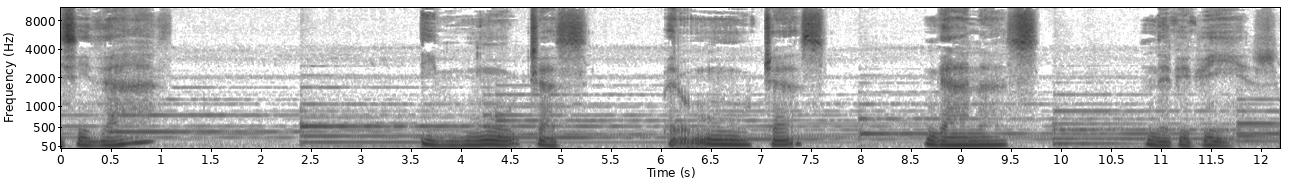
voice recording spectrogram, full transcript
felicidad y muchas, pero muchas ganas de vivir.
